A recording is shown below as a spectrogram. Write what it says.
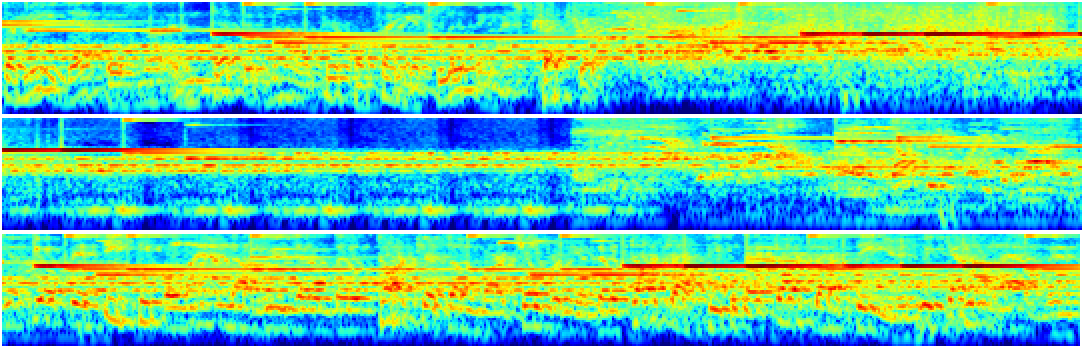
to me, death is not, death is not a fearful thing. It's living that's treacherous. Don't be afraid to die. You if these people land on you, they'll, torture some of our children. They'll torture our people. They'll torture our seniors. We cannot have this.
